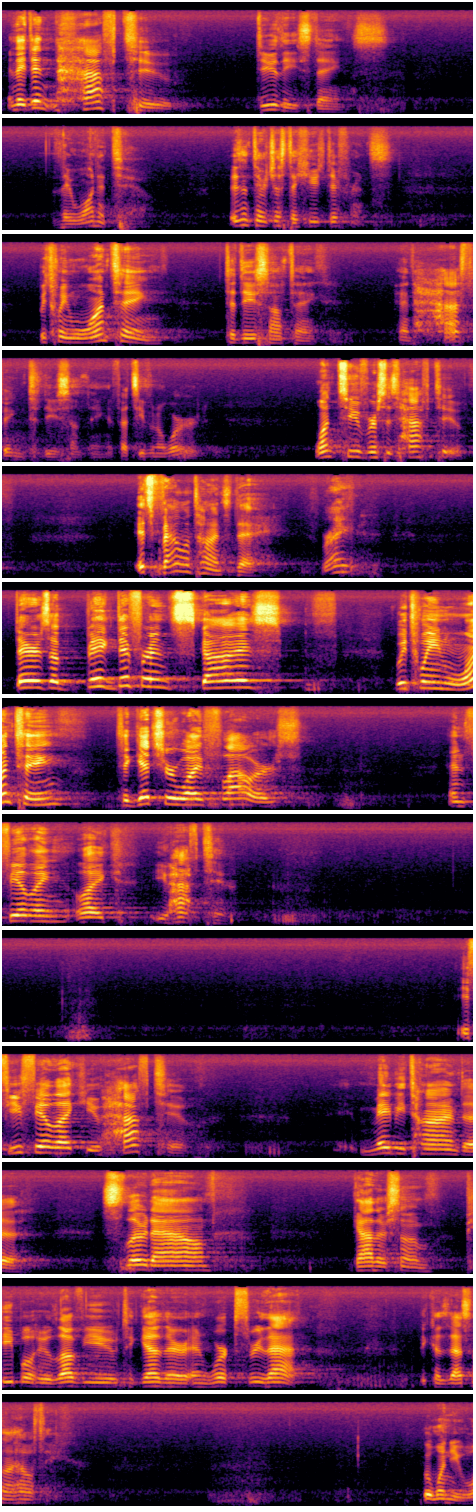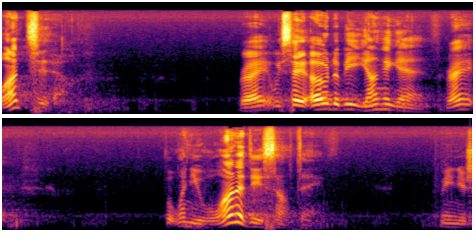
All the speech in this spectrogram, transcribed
And they didn't have to do these things, they wanted to. Isn't there just a huge difference between wanting to do something and having to do something, if that's even a word. Want to versus have to. It's Valentine's Day, right? There's a big difference, guys, between wanting to get your wife flowers and feeling like you have to. if you feel like you have to, it may be time to slow down, gather some people who love you together, and work through that because that's not healthy. But when you want to, right? We say, oh, to be young again, right? But when you want to do something, I mean, you're,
